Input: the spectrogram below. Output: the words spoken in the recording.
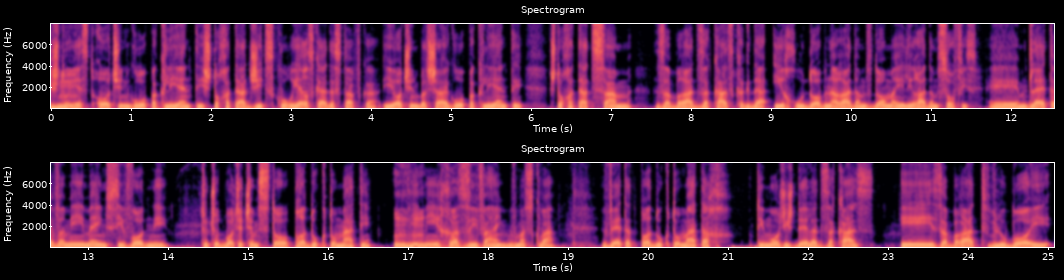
что есть очень группа клиентов, что хотят жить с курьерской доставкой, и очень большая группа клиентов, что хотят сам забрать заказ, когда их удобно рядом с дома или рядом с офис. Эм, Для этого мы имеем сегодня чуть-чуть больше, чем 100 продуктоматы, и мы их развиваем в Москве. В этот продуктоматах ты можешь делать заказ, и забрать в любой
